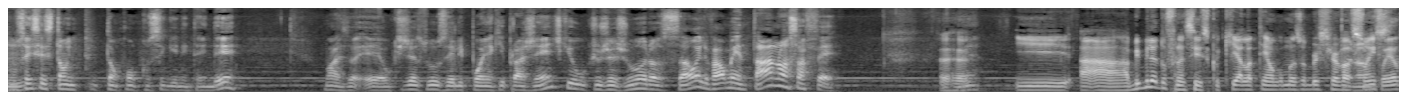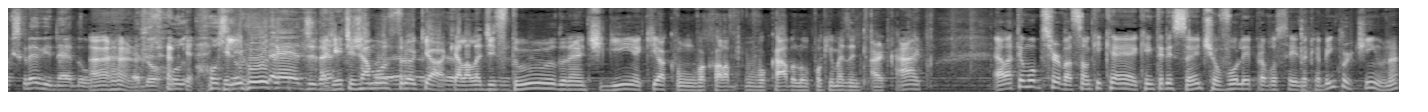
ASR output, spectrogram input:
Não sei se vocês estão, estão conseguindo entender. Mas é, é o que Jesus ele põe aqui pra gente, que o, que o jejum e a oração ele vai aumentar a nossa fé. Uhum. Né? E a, a, Bíblia do Francisco aqui, ela tem algumas observações. Não, foi eu que escrevi, né? Do, ah, é do Aquele Ted, né? A gente já mostrou é, aqui, ó, aquela lá de estudo, né? Antiguinha aqui, ó, com um vocábulo, um vocábulo um pouquinho mais arcaico. Ela tem uma observação aqui que é, que é interessante, eu vou ler para vocês aqui, é bem curtinho, né?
